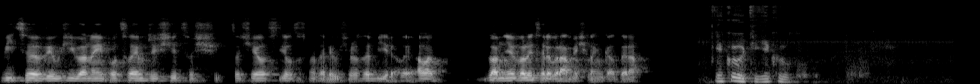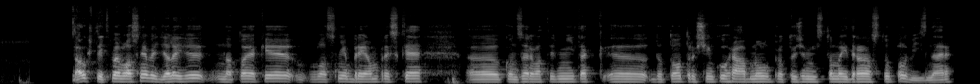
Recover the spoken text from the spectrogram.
víc využívaný po celém hřišti, což, což je jeho cíl, co jsme tady už rozebírali. Ale za mě velice dobrá myšlenka teda. Děkuji ti, děkuji. A už teď jsme vlastně viděli, že na to, jak je vlastně Brian Priske eh, konzervativní, tak eh, do toho trošinku hrábnul, protože místo Mejdra nastoupil Wiesner.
